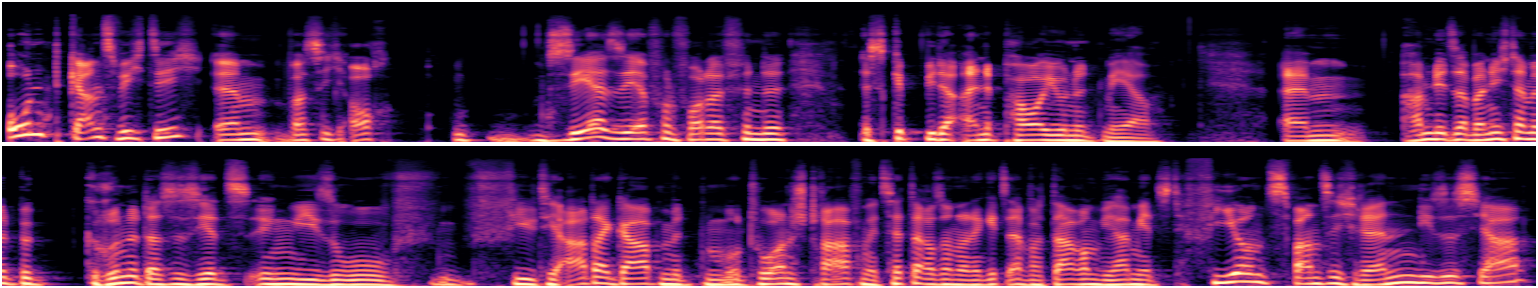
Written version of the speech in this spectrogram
Und ganz wichtig, ähm, was ich auch sehr, sehr von Vorteil finde, es gibt wieder eine Power Unit mehr. Ähm, haben jetzt aber nicht damit begründet, dass es jetzt irgendwie so viel Theater gab mit Motorenstrafen etc., sondern da geht es einfach darum, wir haben jetzt 24 Rennen dieses Jahr,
